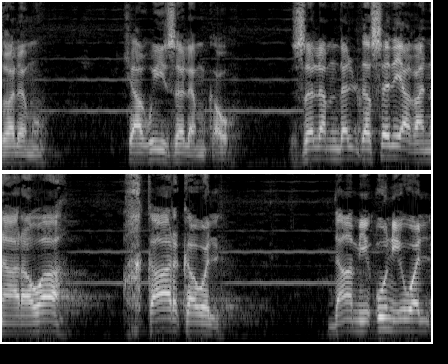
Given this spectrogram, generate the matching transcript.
ظلمو چې هغوی ظلم کو ظلم دلته څه دی هغه ناروا ښکار کول دا مې ونیول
